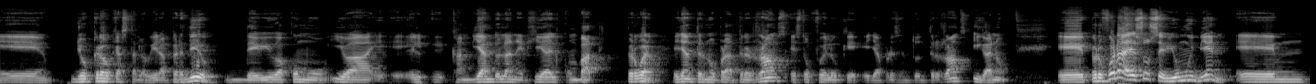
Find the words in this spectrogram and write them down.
eh, yo creo que hasta lo hubiera perdido debido a cómo iba eh, cambiando la energía del combate. Pero bueno, ella entrenó para tres rounds, esto fue lo que ella presentó en tres rounds y ganó. pero fuera de eso se vio muy bien. Em,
